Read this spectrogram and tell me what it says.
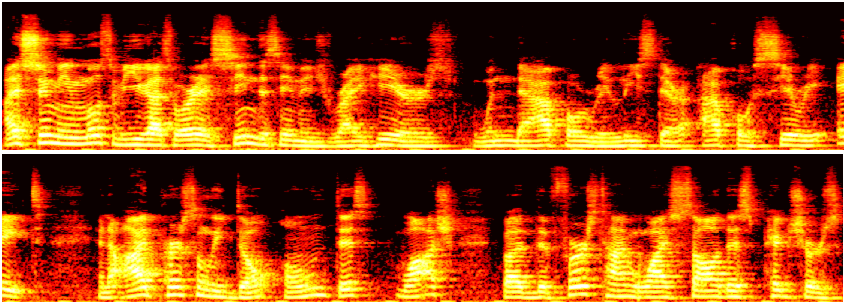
I assuming most of you guys already seen this image right here when the Apple released their Apple Series 8. And I personally don't own this watch, but the first time when I saw these pictures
